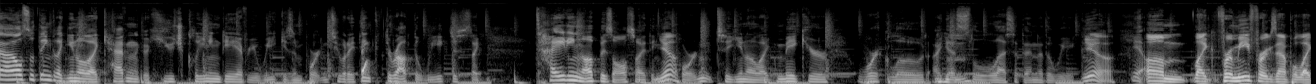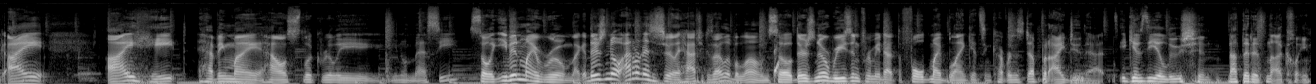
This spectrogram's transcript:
I also think like you know like having like a huge cleaning day every week is important too. But I think throughout the week, just like tidying up is also I think Yeah. Mm-hmm. important to you know like make your workload I guess less at the end of the week. Yeah. Yeah. Um, like for me, for example, like I I hate having my house look really, you know, messy. So like even my room, like there's no I don't necessarily have to because I live alone. So there's no reason for me to have to fold my blankets and covers and stuff, but I do that. It gives the illusion, not that it's not clean,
